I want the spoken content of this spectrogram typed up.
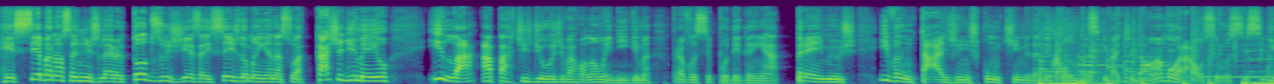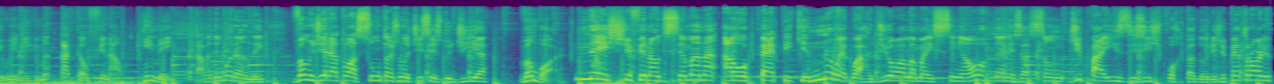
receba a nossa newsletter todos os dias às 6 da manhã na sua caixa de e-mail e lá, a partir de hoje, vai rolar um enigma para você poder ganhar prêmios e vantagens com o time da The Compass que vai te dar uma moral se você seguir o enigma até o final. Rimei, tava demorando, hein? Vamos direto ao assunto, as notícias do dia. Vambora! Neste final de semana, a OPEP, que não é Guardiola, mas sim a Organização de Países Exportadores de Petróleo,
